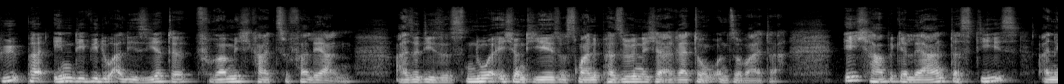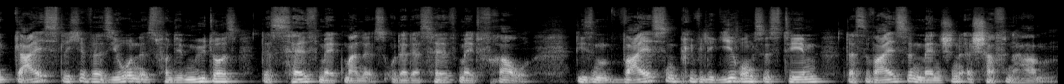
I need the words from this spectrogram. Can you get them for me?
hyperindividualisierte Frömmigkeit zu verlernen. Also dieses nur ich und Jesus, meine persönliche Errettung und so weiter. Ich habe gelernt, dass dies eine geistliche Version ist von dem Mythos des Selfmade-Mannes oder der Selfmade-Frau, diesem weißen Privilegierungssystem, das weiße Menschen erschaffen haben.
